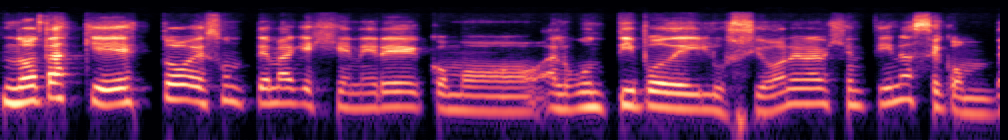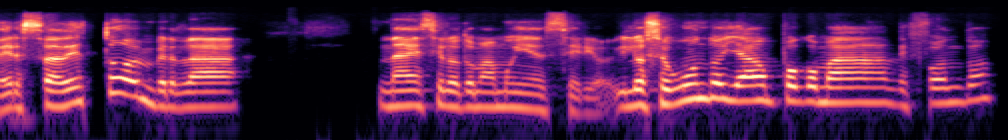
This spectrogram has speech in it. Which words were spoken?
notas que esto es un tema que genere como algún tipo de ilusión en Argentina, ¿se conversa de esto? En verdad, nadie se lo toma muy en serio. Y lo segundo, ya un poco más de fondo,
